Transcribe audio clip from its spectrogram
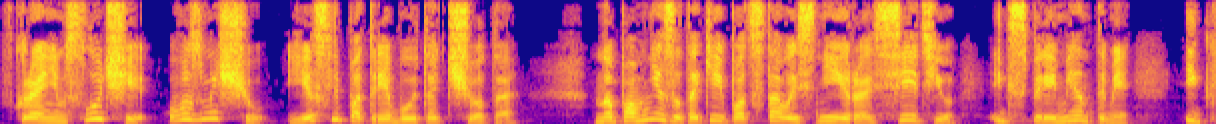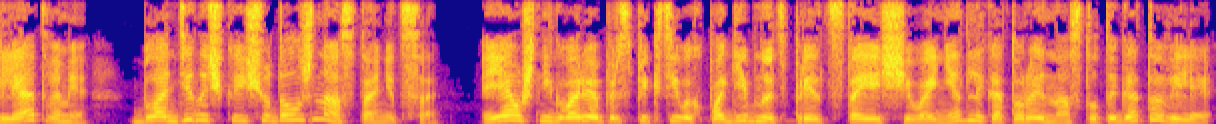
В крайнем случае возмещу, если потребует отчета — но по мне за такие подставы с нейросетью, экспериментами и клятвами блондиночка еще должна останется. Я уж не говорю о перспективах погибнуть в предстоящей войне, для которой нас тут и готовили.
